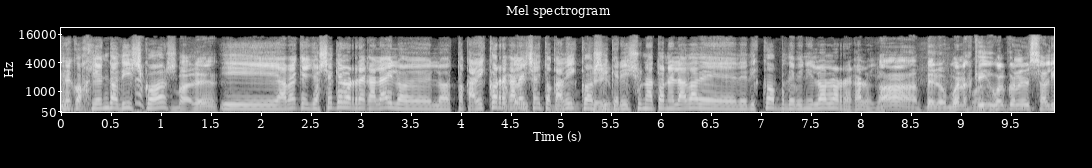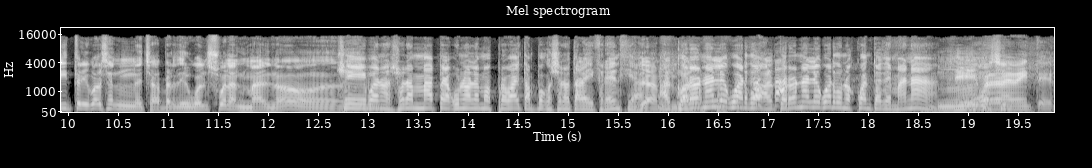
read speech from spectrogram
recogiendo discos. Vale. Y a ver que yo sé que los regaláis, los, los tocadiscos regaláis, hay tocadiscos. Sí. Si queréis una tonelada de, de discos de vinilo, los regalo yo. Ah, pero bueno, es que igual con el salitre igual se han echado a perder, igual suenan mal, ¿no? Sí, bueno, suenan más, pero algunos lo hemos probado y tampoco se nota la diferencia. Ya, al vale. Corona le guardo, al Corona le guardo unos cuantos de maná. Sí, Eh, si- 20.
